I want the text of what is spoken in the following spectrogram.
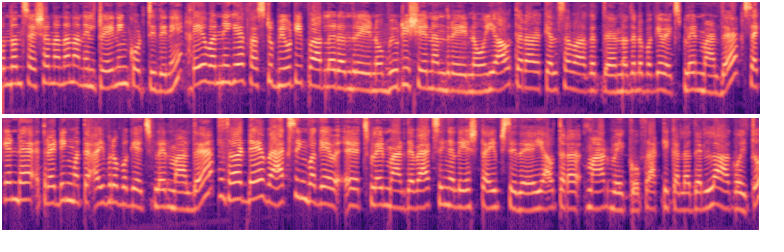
ಒಂದೊಂದ್ ಸೆಷನ್ ಅನ್ನ ನಾನು ಇಲ್ಲಿ ಟ್ರೈನಿಂಗ್ ಕೊಡ್ತಿದ್ದೀನಿ. ಡೇ ಒನ್ನಿಗೆ ಫಸ್ಟ್ ಬ್ಯೂಟಿ ಪಾರ್ಲರ್ ಅಂದ್ರೆ ಏನು ಬ್ಯೂಟಿಷಿಯನ್ ಅಂದ್ರೆ ಏನು, ಯಾವ ತರ ಕೆಲಸವಾಗುತ್ತೆ ಅನ್ನೋದನ್ನ ಬಗ್ಗೆ ಎಕ್ಸ್ಪ್ಲೈನ್ ಮಾಡಿದೆ. ಸೆಕೆಂಡ್ ಡೇ ಥ್ರೆಡ್ಡಿಂಗ್ ಮತ್ತೆ ಐಬ್ರೋ ಬಗ್ಗೆ ಎಕ್ಸ್ಪ್ಲೈನ್ ಮಾಡಿದೆ. ಥರ್ಡ್ ಡೇ ವ್ಯಾಕ್ಸಿಂಗ್ ಬಗ್ಗೆ ಎಕ್ಸ್ಪ್ಲೈನ್ ಮಾಡಿದೆ. ವ್ಯಾಕ್ಸಿಂಗ್ ಅಲ್ಲಿ ಎಷ್ಟು ಟೈಪ್ಸ್ ಇದೆ, ಯಾವ ತರ ಮಾಡಬೇಕು ಪ್ರಾಕ್ಟಿಕಲ್ ಅದೆಲ್ಲ ಆಗೋಯ್ತು.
